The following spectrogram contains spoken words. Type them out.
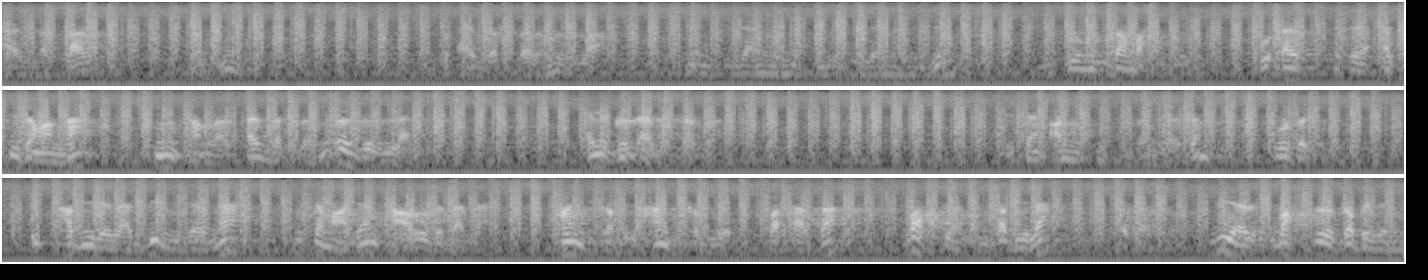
evlatlar bizim evlatlarımızla ilgilenmemiz, ilgilenmemizin vücudumuzdan bahsediyoruz. Bu ev, şey, eski zamanda insanlar evlatlarını öldürdüler. Hele kız evlatlarını. Geçen anlatmıştım ben zaten. Burada kabileler birbirlerine mütemadiyen taarruz ederler. Hangi kabile hangi kabile basarsa bastığı kabile diğer bastığı kabilenin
